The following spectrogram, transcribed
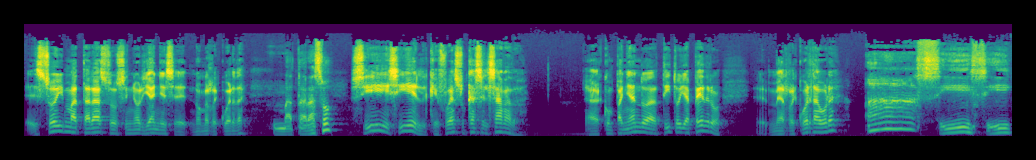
Eh, Soy Matarazo, señor Yáñez. eh, ¿No me recuerda? ¿Matarazo? Sí, sí, el que fue a su casa el sábado. Acompañando a Tito y a Pedro. Eh, ¿Me recuerda ahora? Ah, sí, sí.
